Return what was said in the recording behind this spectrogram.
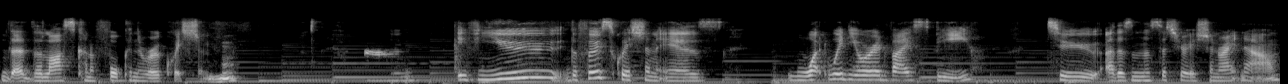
the, the last kind of fork in the road question. Mm-hmm. Um, if you, the first question is, what would your advice be to others in the situation right now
